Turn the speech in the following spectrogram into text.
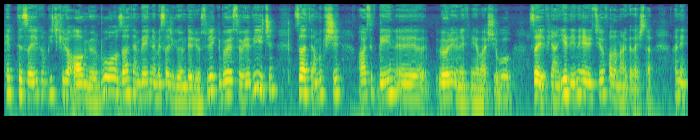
Hep de zayıfım. Hiç kilo almıyorum. Bu o zaten beynine mesajı gönderiyor. Sürekli böyle söylediği için zaten bu kişi artık beyin e, böyle yönetmeye başlıyor. Bu zayıf yani yediğini eritiyor falan arkadaşlar. Hani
